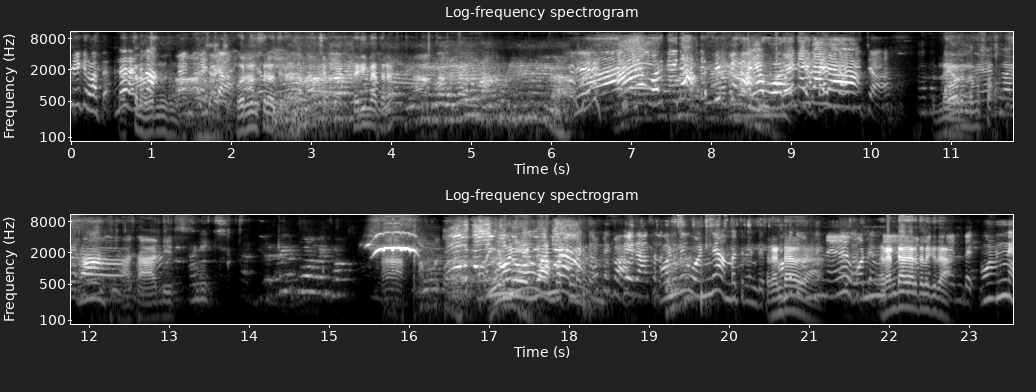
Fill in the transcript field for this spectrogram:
மெதுவா எத்தனை ஒரு நிமிஷம் ஒரு நிமிஷம் வச்சுருங்க தெரியுமா எத்தனை இல்லையா? ஒரு நிமிஷம் தாண்டிடுச்சு ஒண்ணு ஒண்ணு ஐம்பத்தொன்னு ஒண்ணு ஒண்ணு ஐம்பத்தி ரெண்டு ரெண்டாவது ரெண்டாவது இடத்துல இருக்குதா ஒண்ணு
